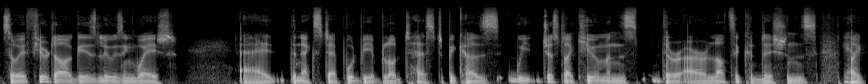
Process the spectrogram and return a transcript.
So if your dog is losing weight, uh, the next step would be a blood test because we, just like humans, there are lots of conditions. Yeah. Like,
